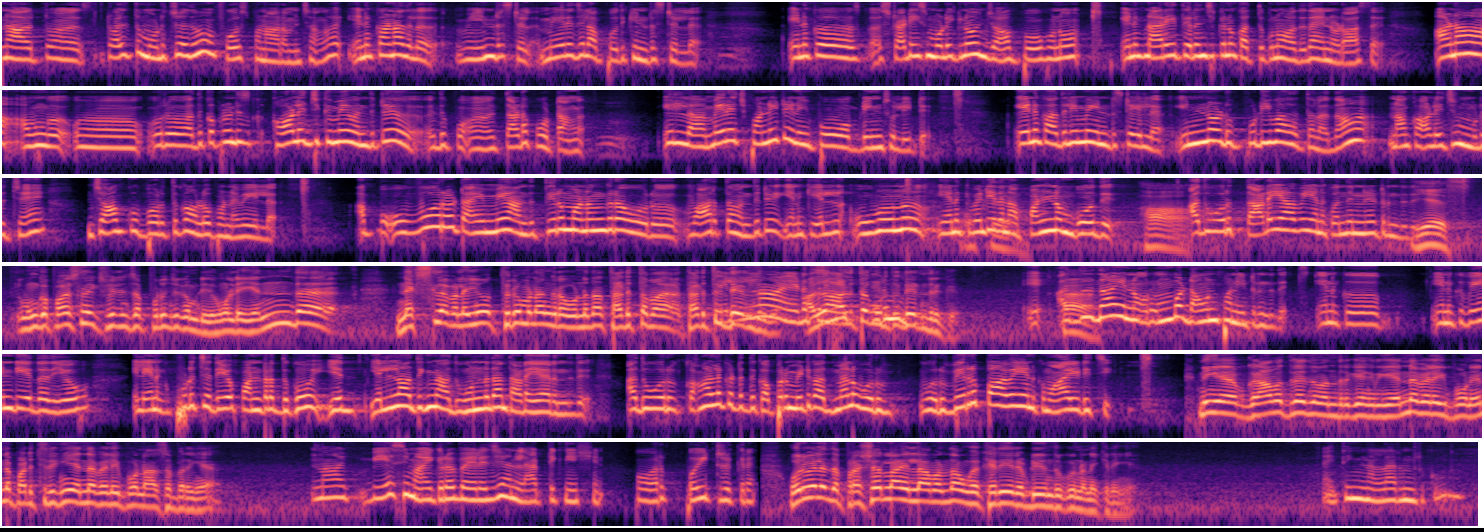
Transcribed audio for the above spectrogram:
நான் டுவெல்த்து முடித்ததும் ஃபோர்ஸ் பண்ண ஆரம்பித்தாங்க எனக்கான அதில் இன்ட்ரெஸ்ட் இல்லை. மேரேஜில் அப்போதைக்கு இன்ட்ரெஸ்ட் இல்லை. எனக்கு ஸ்டடீஸ் முடிக்கணும் ஜாப் போகணும் எனக்கு நிறைய தெரிஞ்சுக்கணும் கற்றுக்கணும் அதுதான் என்னோட ஆசை. ஆனால் அவங்க ஒரு அதுக்கப்புறம் காலேஜுக்குமே வந்துட்டு இது போ- தடை போட்டாங்க. இல்லை மேரேஜ் பண்ணிவிட்டு நீ போ அப்படின்னு சொல்லிட்டு. எனக்கு அதுலேயுமே இன்ட்ரெஸ்டே இல்லை. என்னோட பிடிவாதத்தில் தான் நான் காலேஜும் முடித்தேன் ஜாப்க்கு போகிறதுக்கும் அலோவ் பண்ணவே இல்லை. அப்போ ஒவ்வொரு டைமே அந்த திருமணங்கிற ஒரு வார்த்தை வந்துட்டு எனக்கு எல்லாம் ஒவ்வொன்றும் எனக்கு வேண்டியதை நான் பண்ணும்போது. அது ஒரு தடையாகவே எனக்கு வந்து நின்றுட்டு இருந்தது எஸ் உங்கள் பர்சனல் எக்ஸ்பீரியன்ஸை புரிஞ்சுக்க முடியுது. உங்களுடைய எந்த நெக்ஸ்ட் லெவலையும் திருமணங்கிற ஒன்று தான் தடுத்த தடுத்துக்கிட்டே எல்லா இருந்தது. அதுதான் அழுத்தம் கொடுத்துக்கிட்டே இருந்திருக்கு. அதுதான் என்ன ரொம்ப டவுன் பண்ணிட்டு இருந்தது எனக்கு எனக்கு வேண்டியதையோ இல்லை எனக்கு பிடிச்சதையோ பண்ணுறதுக்கோ எத் எல்லாத்துக்குமே அது ஒன்று தான் தடையாக இருந்தது. அது ஒரு காலகட்டத்துக்கு அப்புறமேட்டுக்கு அது மேலே ஒரு ஒரு வெறுப்பாகவே எனக்கு மாறிடுச்சு. நீங்கள் கிராமத்துலேருந்து வந்திருக்கீங்க. என்ன வேலைக்கு போகணும்? என்ன படிச்சிருக்கீங்க? என்ன வேலைக்கு போகணும்னு ஆசைப்படுறீங்க? நான் BSc microbiology and lab technician இப்போ ஒர்க் போயிட்டுருக்கிறேன். ஒருவேளை இந்த ப்ரெஷர்லாம் இல்லாமல் இருந்தால் உங்கள் கெரியர் எப்படி இருந்திருக்கும்னு நினைக்கிறீங்க? ஐ திங்க் நல்லா இருந்திருக்கும்.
